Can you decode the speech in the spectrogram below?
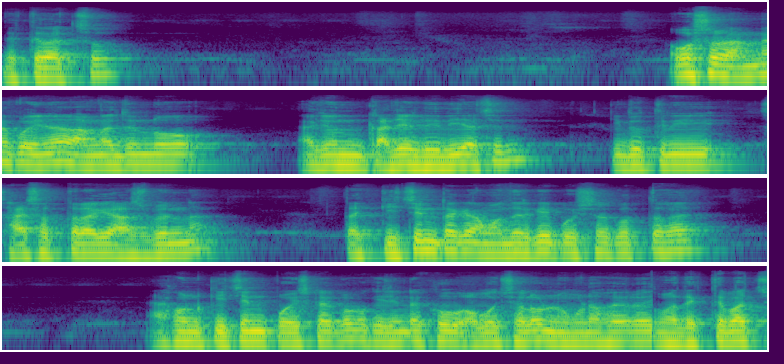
দেখতে পাচ্ছ? অবশ্য রান্না করি না। রান্নার জন্য একজন কাজের দিদি আছেন, কিন্তু তিনি সাড়ে সাতটার আগে আসবেন না। তাই কিচেনটাকে আমাদেরকেই পরিষ্কার করতে হয়। এখন কিচেন পরিষ্কার করব। কিচেনটা খুব অগোছালো নোংরা হয়ে রয়েছে তোমরা দেখতে পাচ্ছ।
